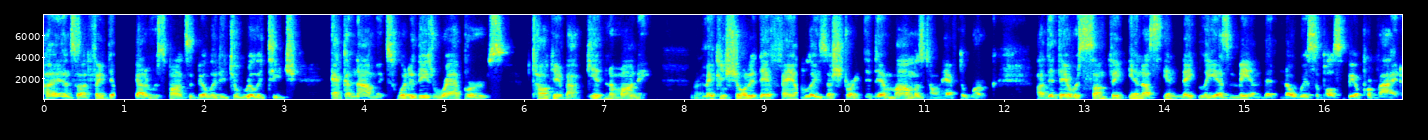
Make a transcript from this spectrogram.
Uh, and so I think that we've got a responsibility to really teach economics. What are these rappers talking about? Getting the money right. making sure that their families are straight, that their mamas don't have to work, uh, that there is something in us innately as men that know we're supposed to be a provider.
